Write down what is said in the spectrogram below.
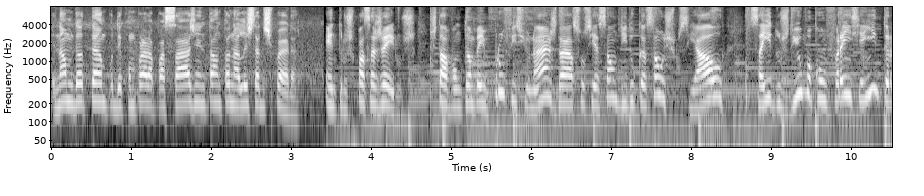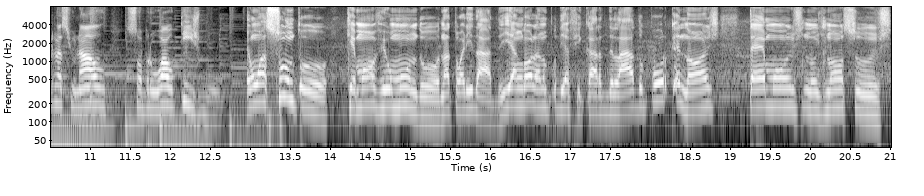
e não me deu tempo de comprar a passagem, então estou na lista de espera. Entre os passageiros estavam também profissionais da Associação de Educação Especial, saídos de uma conferência internacional sobre o autismo. É um assunto que move o mundo na atualidade e Angola não podia ficar de lado porque nós temos nos nossos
